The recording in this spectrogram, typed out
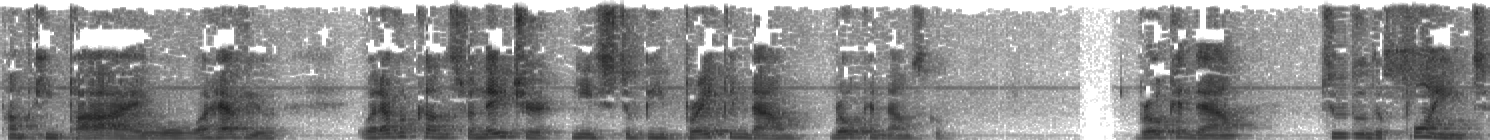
pumpkin pie, or what have you, whatever comes from nature needs to be broken down, broken down, school, broken down to the point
